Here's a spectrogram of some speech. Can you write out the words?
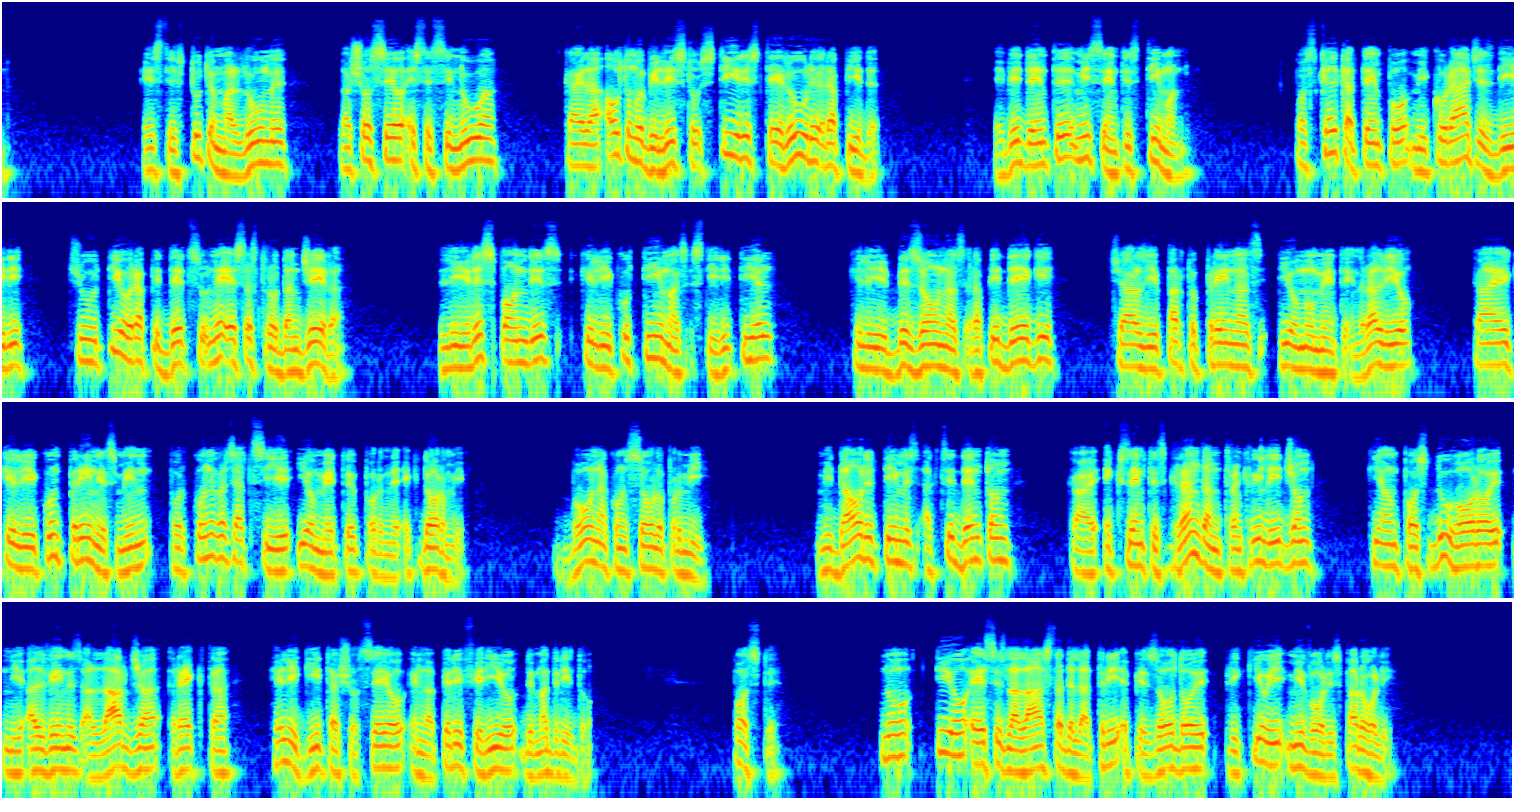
Estis tutem malume, la choseo estis sinua, cae la automobilisto stiris terure rapide. Evidente mi sentis timon. Post quelca tempo mi curages diri ciu tio rapidezzo ne esas tro dangera. Li respondis che li cutimas stiri tiel, che li besonas rapidegi, char li partoprenas tio momente in ralio, cae che li comprenis min por conversatie iomete por ne ecdormi. Bona consolo por mi. Mi daure timis accidenton, cae exentis grandan tranquilligion, ciam post du horoi ni alvenis al larga, recta, heligita choseo en la periferio de Madrido. Poste. Nu, tio esis la lasta de la tri episodoi pri cioi mi volis paroli.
